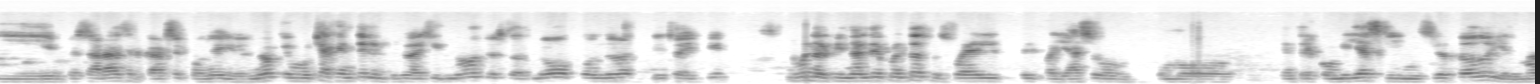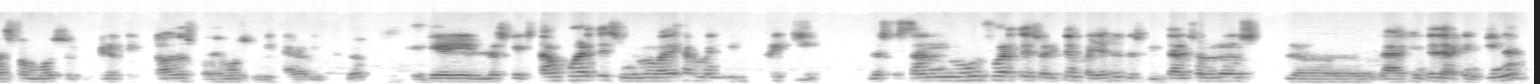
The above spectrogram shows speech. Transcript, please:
y empezar a acercarse con ellos, ¿no? Que mucha gente le empezó a decir, no, tú estás loco, no, piensa ahí que bueno, al final de cuentas, pues fue el, el, payaso como, entre comillas, que inició todo y el más famoso que creo que todos podemos ubicar ahorita, ¿no? Que los que están fuertes, y no me va a dejar mentir Ricky, los que están muy fuertes ahorita en payasos de hospital son los, la gente de Argentina,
